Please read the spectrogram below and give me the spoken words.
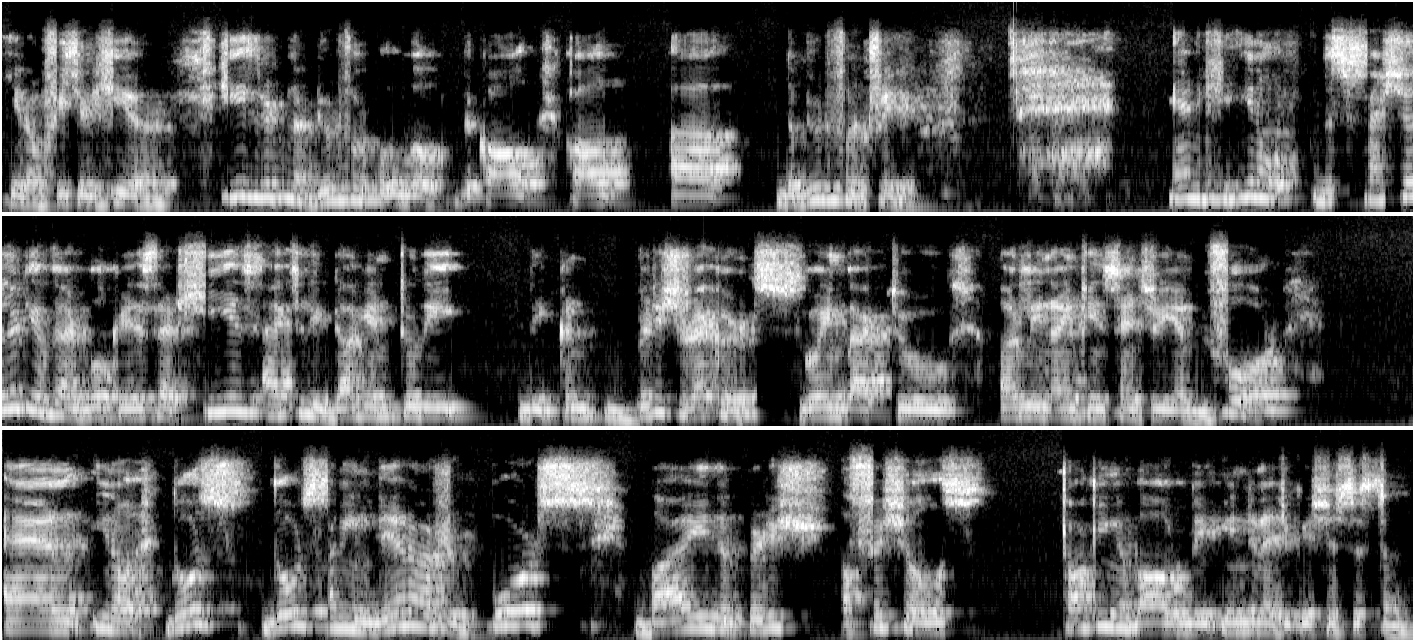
you know featured here. He's written a beautiful book, the call called uh, "The Beautiful Tree." And he, you know the specialty of that book is that he is actually dug into the the British records going back to early 19th century and before, and you know those those i mean there are reports by the british officials talking about the indian education system.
